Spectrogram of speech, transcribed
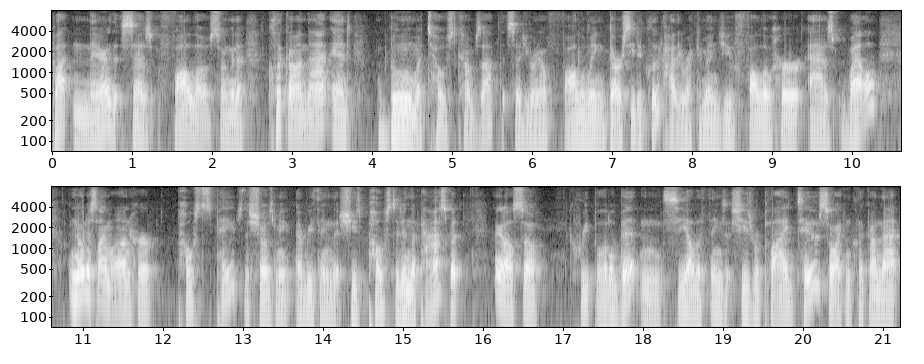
button there that says follow. So I'm going to click on that and boom, a toast comes up that says you are now following Darcy DeClute. Highly recommend you follow her as well. Notice I'm on her posts page. This shows me everything that she's posted in the past, but I could also creep a little bit and see all the things that she's replied to. So I can click on that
